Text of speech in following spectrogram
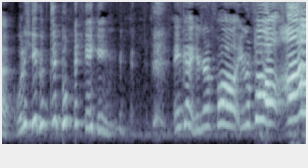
Inga, what are you doing? Inga, you're gonna fall. You're gonna fall. Ah!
